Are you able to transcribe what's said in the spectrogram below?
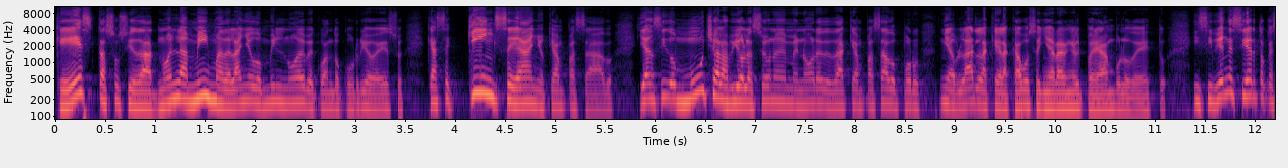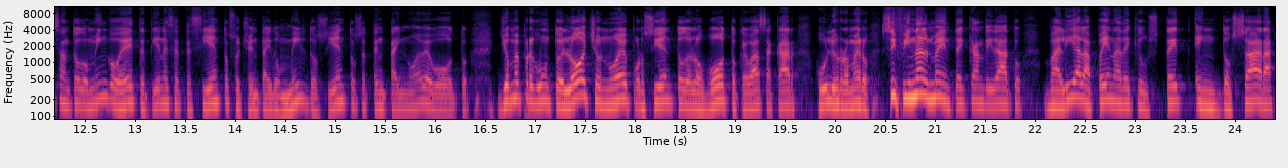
que esta sociedad no es la misma del año 2009 cuando ocurrió eso, que hace 15 años que han pasado, y han sido muchas las violaciones de menores de edad que han pasado, por ni hablar la que le acabo de señalar en el preámbulo de esto. Y si bien es cierto que Santo Domingo Este tiene 782.279 votos, yo me pregunto, el 8 o 9% de los votos que va a sacar Julio Romero, si finalmente el candidato, valía la pena de que usted endosara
